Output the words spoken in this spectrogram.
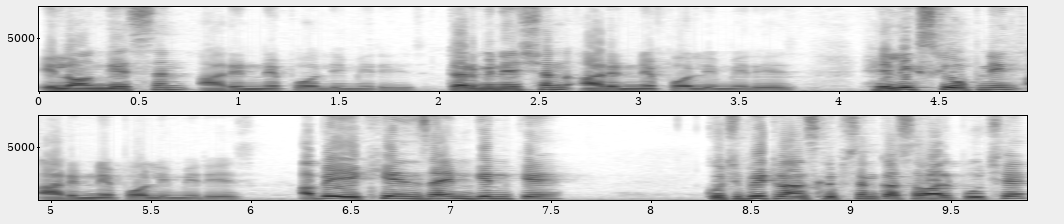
elongation RNA polymerase termination RNA polymerase helix की ओपनिंग आरएनए पॉलीमरेज अब एक ही एंजाइम गिन के। कुछ भी ट्रांसक्रिप्शन का सवाल पूछे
